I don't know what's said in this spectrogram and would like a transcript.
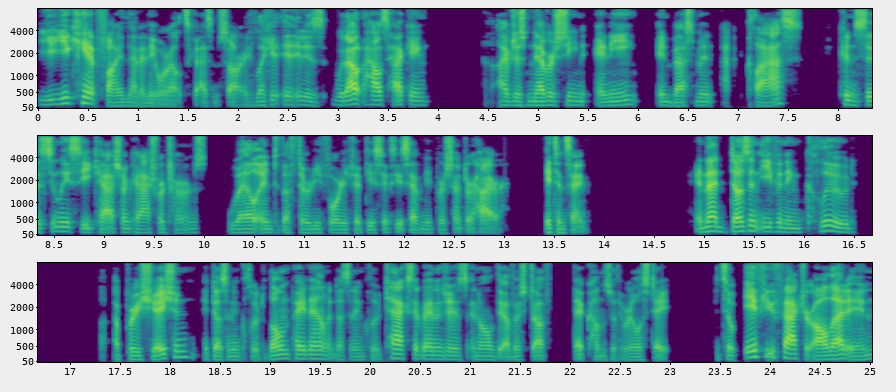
You, you can't find that anywhere else, guys. I'm sorry. Like it, it is without house hacking, I've just never seen any investment class consistently see cash on cash returns well into the 30, 40, 50, 60, 70% or higher. It's insane. And that doesn't even include appreciation. It doesn't include loan paydown. It doesn't include tax advantages and all the other stuff that comes with real estate. And so if you factor all that in,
